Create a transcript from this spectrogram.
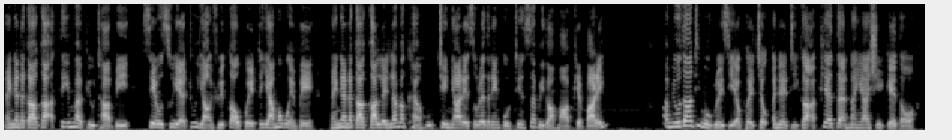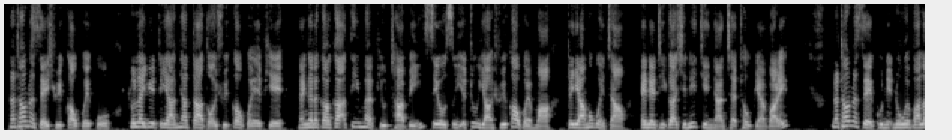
နိုင်ငံတကာကအသိအမှတ်ပြုထားပြီးစေအုပ်စုရဲ့အထူးရောင်ရွေးကောက်ပွဲတရားမဝင်ပဲနိုင်ငံတကာကလည်းလက်မခံဟုကြေညာတယ်ဆိုတဲ့သတင်းကိုတင်ဆက်ပေးသွားမှာဖြစ်ပါတယ်။ အမျိုးသားဒီမိုကရေစီအဖွဲ့ချုပ် NLD ကအပြည့်အသက်အနိုင်ရရှိခဲ့သော2020ရွေးကောက်ပွဲကိုလွတ်လပ်၍တရားမျှတသောရွေးကောက်ပွဲအဖြစ်နိုင်ငံတကာကအတိအမှတ်ပြုထားပြီး COC အတူရောင်ရွေးကောက်ပွဲမှာတရားမဝင်ကြောင်း NLD ကယနေ့ကြေညာချက်ထုတ်ပြန်ပါတယ်။2020ခုနှစ်နိုဝင်ဘာလ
